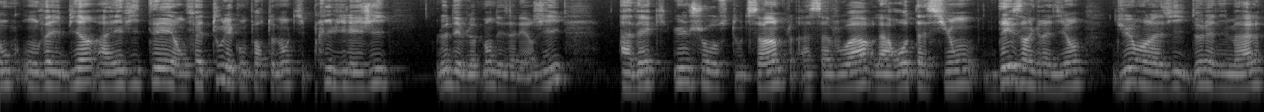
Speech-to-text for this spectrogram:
donc on veille bien à éviter en fait tous les comportements qui privilégient le développement des allergies avec une chose toute simple, à savoir la rotation des ingrédients durant la vie de l'animal.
